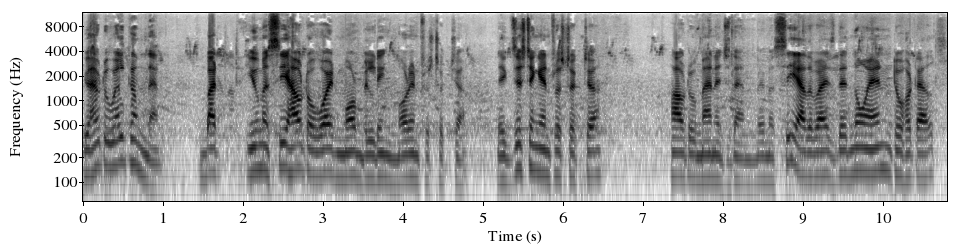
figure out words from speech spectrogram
You have to welcome them, but you must see how to avoid more building, more infrastructure. The existing infrastructure, how to manage them, we must see, otherwise there's no end to hotels.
